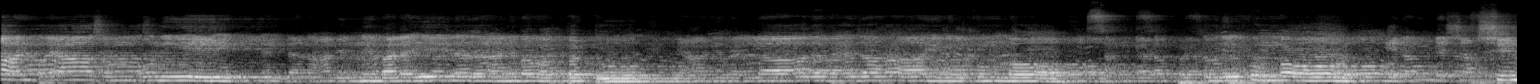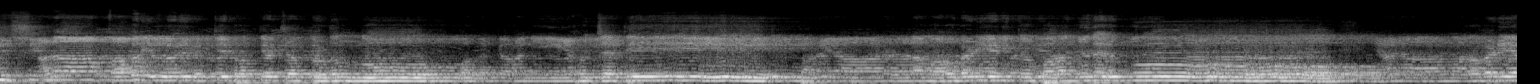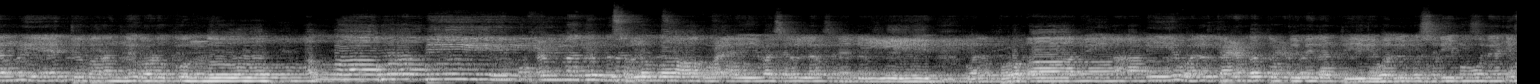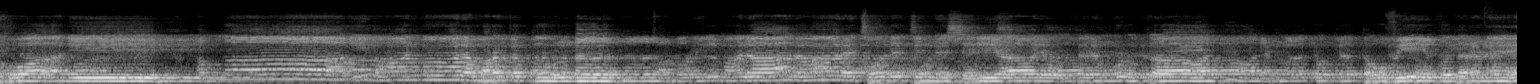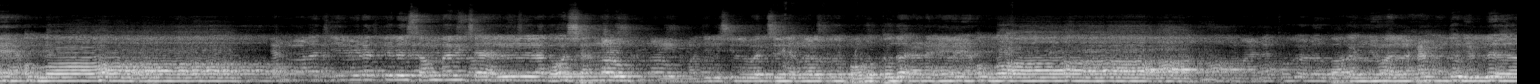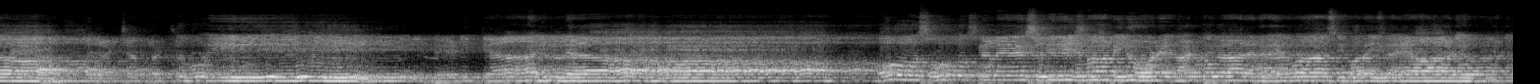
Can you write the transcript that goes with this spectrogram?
പ്രയാസം അനുഭവപ്പെട്ടു ഞാൻ നിൽക്കുമ്പോ സങ്കടപ്പെട്ടു നിൽക്കുമ്പോ കബറിൽ ഒരു വ്യക്തി പ്രത്യക്ഷപ്പെടുന്നു. പറയാനുള്ള മറുപടി എനിക്ക് പറഞ്ഞു തരുന്നു. അങ്ങ് ഏറ്റു പറഞ്ഞു കൊടുക്കുന്നു. അല്ലാഹു റബ്ബി മുഹമ്മദ് സല്ലല്ലാഹു അലൈഹി വസല്ലം നബി. വൽ ഖുർആനി ഇമാമി വൽ കഅബത്തു ഖിബ്ലത്തി വൽ മുസ്ലിമൂന ഇഖ്വാനി. അല്ലാഹ് ഈ മഹാന്മാരെ ബറക്കത്ത് കൊണ്ട് ഖബറിൽ മാലാകമാരെ ചോദ്യത്തിന് ശരിയായ ഉത്തരം കൊടുക്കാൻ തൗഫീഖ് തരണേ ഞങ്ങളുടെ ജീവിതത്തിൽ സംഭവിച്ച എല്ലാ ദോഷങ്ങളും ഈ മജ്ലിസിൽ വെച്ച് ഞങ്ങൾക്ക് പുറത്തു തരണേ മലക്കുകൾ പറഞ്ഞു പേടിക്കാനില്ല. സുഹൃത്തുക്കളെ ശ്രീമാമിനോട് നാട്ടുകാരൻ അയൽവാസി പറയുകയാണ്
